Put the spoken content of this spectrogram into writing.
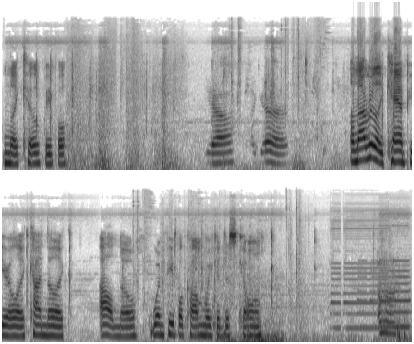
and like kill people. Yeah, I guess. Well, not really camp here. Like kind of like I don't know. When people come, we could just kill them. Uh-huh.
